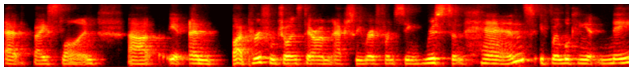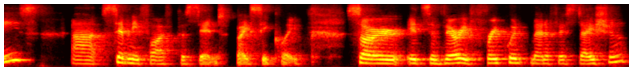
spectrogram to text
at baseline. Uh, and by peripheral joints there, I'm actually referencing wrists and hands. If we're looking at knees, uh, 75% basically. So it's a very frequent manifestation.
